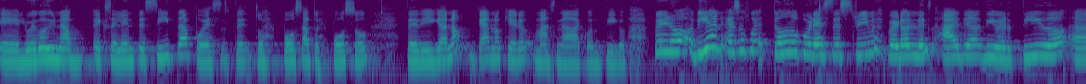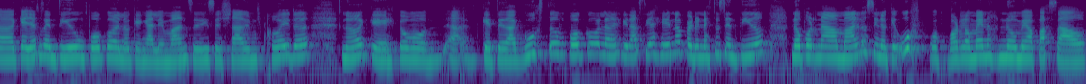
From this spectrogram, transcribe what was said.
eh, luego de una excelente cita, pues tu esposa, tu esposo te diga, no, ya no quiero más nada contigo. Pero bien, eso fue todo por este stream. Espero les haya divertido, ah, que hayan sentido un poco de lo que en alemán se dice Schadenfreude, ¿no? Que es como ah, que te da gusto un poco la desgracia ajena, pero en este sentido, no por nada malo, sino que, uff, por lo menos no me ha pasado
